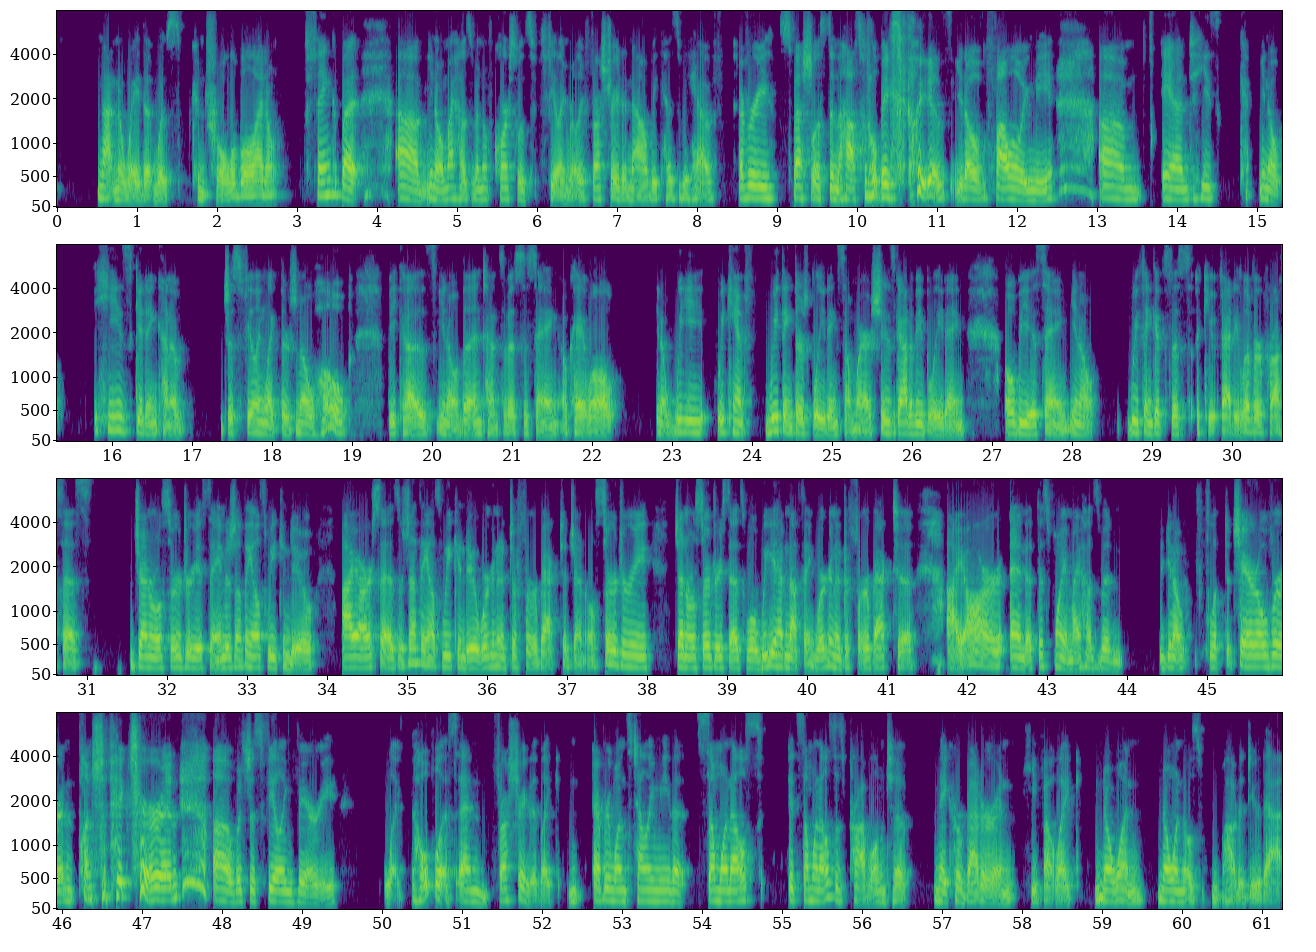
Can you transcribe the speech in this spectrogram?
not in a way that was controllable i don't think. But, um, you know, my husband, of course, was feeling really frustrated now because we have every specialist in the hospital basically is, you know, following me. Um, and he's, you know, he's getting kind of just feeling like there's no hope because, you know, the intensivist is saying, okay, well, you know, we we can't we think there's bleeding somewhere. She's got to be bleeding. OB is saying, you know, we think it's this acute fatty liver process general surgery is saying there's nothing else we can do. IR says there's nothing else we can do. We're going to defer back to general surgery. General surgery says, well, we have nothing. We're going to defer back to IR. And at this point, my husband, you know, flipped a chair over and punched a picture and uh, was just feeling very like hopeless and frustrated. Like everyone's telling me that someone else, it's someone else's problem to make her better. And he felt like no one no one knows how to do that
